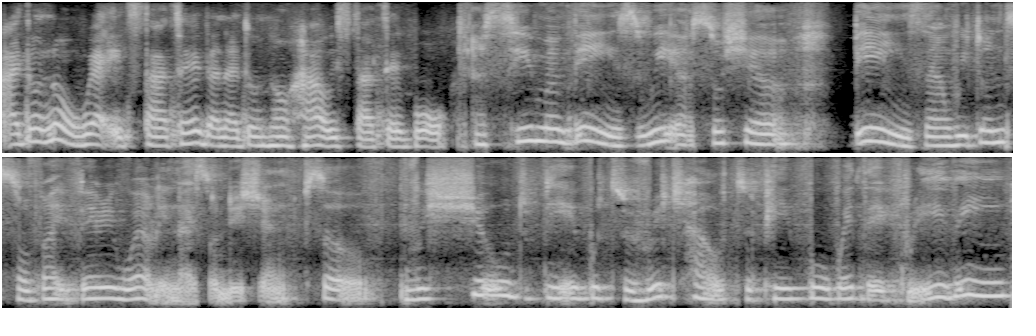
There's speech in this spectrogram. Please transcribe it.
I don't know where it started and I don't know how it started, but as human beings, we are social beings and we don't survive very well in isolation. So we should be able to reach out to people when they're grieving,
